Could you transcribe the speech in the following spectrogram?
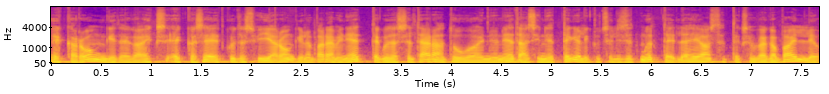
ehk ka rongidega, ehk, ehk ka see, et kuidas viia rongile paremini ette, kuidas sealt ära tuua, on ju, nii edasi, nii et tegelikult selliseid mõtteid lähiaastateks on väga palju,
